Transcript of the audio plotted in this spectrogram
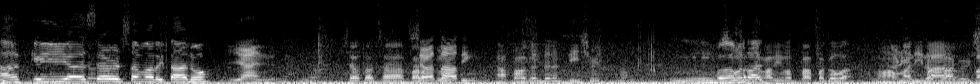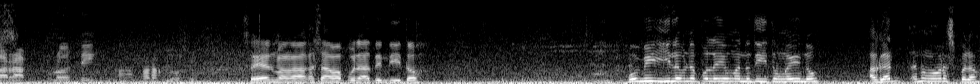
at kay uh, Sir Samaritano. Yan. Shoutout sa para clothing. Napakaganda ng t-shirt, no? Mm, mga Soon na kami magpapagawa, mga Manila vloggers. Para clothing. Ah, para clothing. So yan mga kasama po natin dito. Oh, may ilaw na pala yung ano dito ngayon, no? Agad? Anong oras pa lang?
